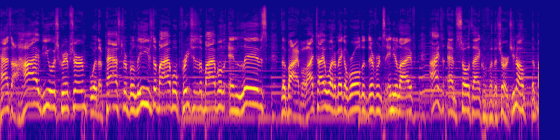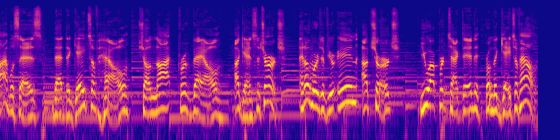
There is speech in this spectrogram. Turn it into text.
has a high view of Scripture, where the pastor believes the Bible, preaches the Bible, and lives the Bible. I tell you what, to make a world of difference in your life. I am so thankful for the church. You know, the Bible says that the gates of hell shall not prevail against the church. In other words, if you're in a church, you are protected from the gates of hell.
